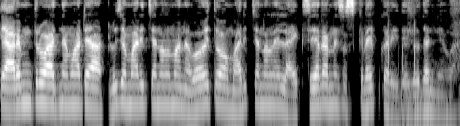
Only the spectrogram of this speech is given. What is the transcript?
ત્યારે મિત્રો આજના માટે આટલું જ અમારી ચેનલમાં નવા હોય તો અમારી ચેનલને લાઇક શેર અને સબસ્ક્રાઈબ કરી દેજો. ધન્યવાદ.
